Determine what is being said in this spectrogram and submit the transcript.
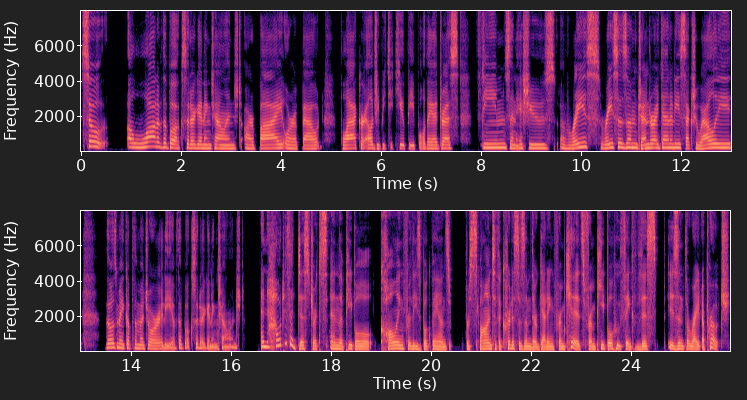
So, a lot of the books that are getting challenged are by or about Black or LGBTQ people. They address themes and issues of race, racism, gender identity, sexuality. Those make up the majority of the books that are getting challenged. And how do the districts and the people calling for these book bans respond to the criticism they're getting from kids, from people who think this isn't the right approach?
